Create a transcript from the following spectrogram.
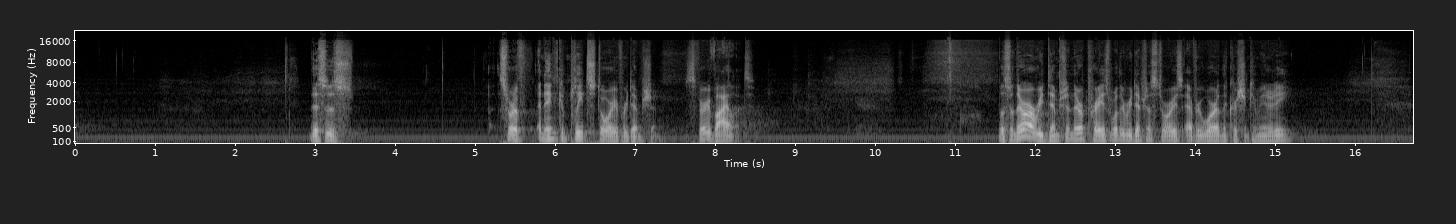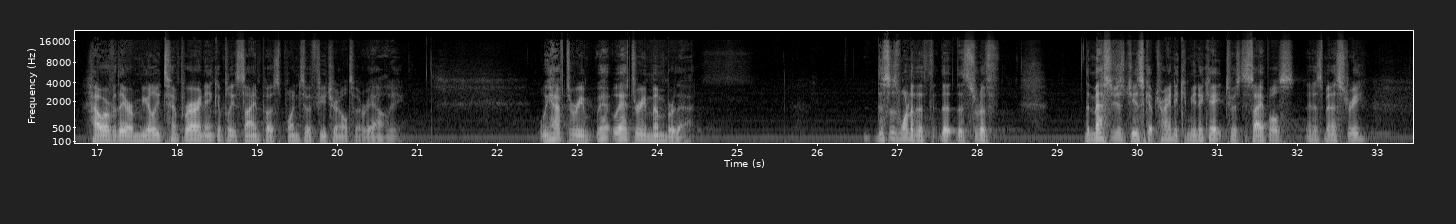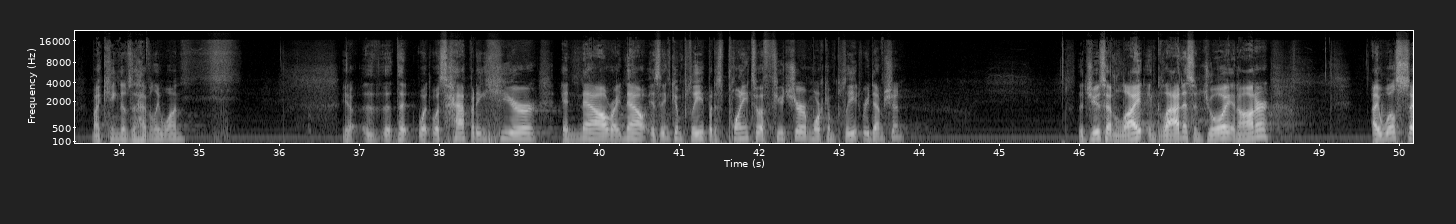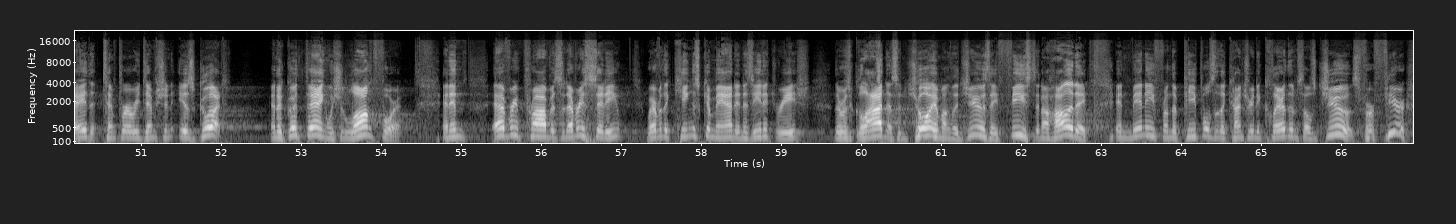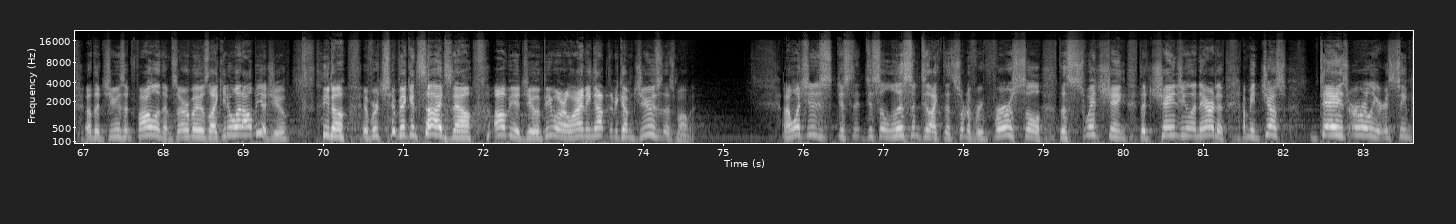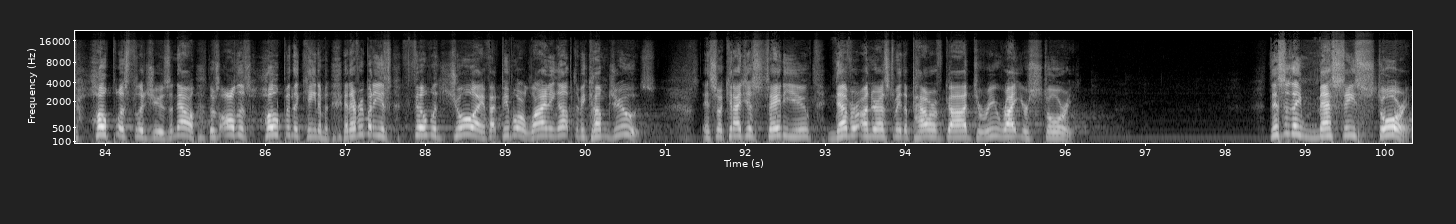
This is sort of an incomplete story of redemption. It's very violent. Listen, there are redemption, there are praiseworthy redemption stories everywhere in the Christian community. However, they are merely temporary and incomplete signposts pointing to a future and ultimate reality. We have to, re- we have to remember that. This is one of the, th- the, the sort of the messages Jesus kept trying to communicate to his disciples in his ministry. My kingdom's a heavenly one. You know, that, that what, what's happening here and now, right now, is incomplete, but it's pointing to a future, more complete redemption. The Jews had light and gladness and joy and honor. I will say that temporary redemption is good and a good thing. We should long for it. And in every province and every city, wherever the king's command and his edict reached, there was gladness and joy among the Jews, a feast and a holiday. And many from the peoples of the country declared themselves Jews, for fear of the Jews had followed them. So everybody was like, you know what, I'll be a Jew. You know, if we're picking sides now, I'll be a Jew. And people are lining up to become Jews at this moment. And I want you to just, just, just to listen to like the sort of reversal, the switching, the changing of the narrative. I mean, just days earlier, it seemed hopeless for the Jews. And now there's all this hope in the kingdom, and everybody is filled with joy. In fact, people are lining up to become Jews. And so, can I just say to you, never underestimate the power of God to rewrite your story. This is a messy story.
